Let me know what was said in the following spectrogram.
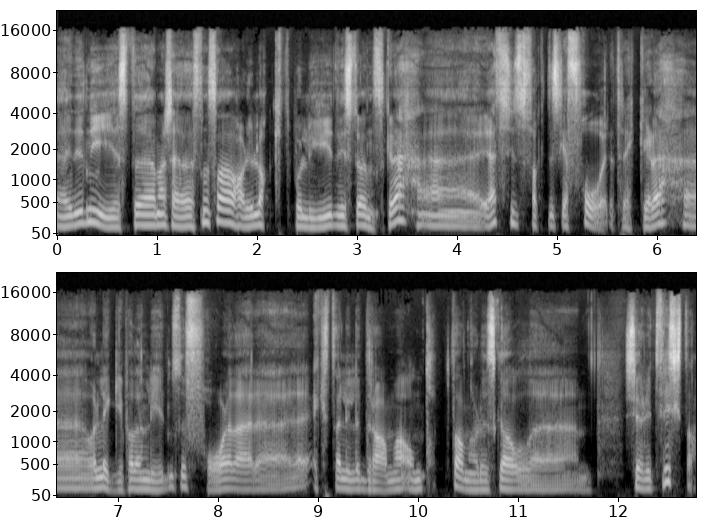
I de nyeste Mercedesene så har de lagt på lyd hvis du ønsker det. Eh, jeg syns faktisk jeg foretrekker det, eh, å legge på den lyden, så du får det der eh, ekstra lille dramaet on top da, når du skal kjøre litt friskt. da.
